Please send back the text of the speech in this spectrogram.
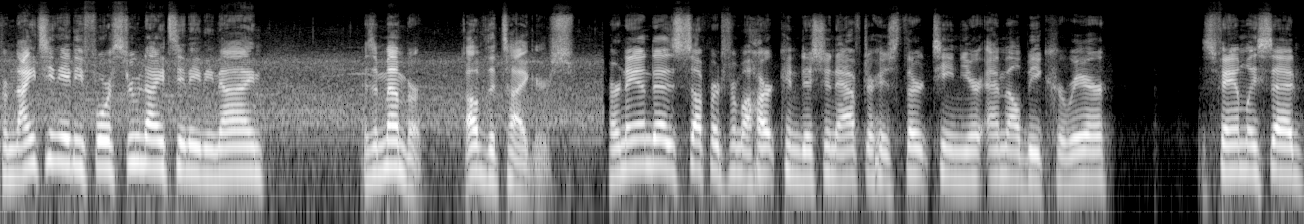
from 1984 through 1989 as a member of the Tigers. Hernandez suffered from a heart condition after his 13 year MLB career. His family said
